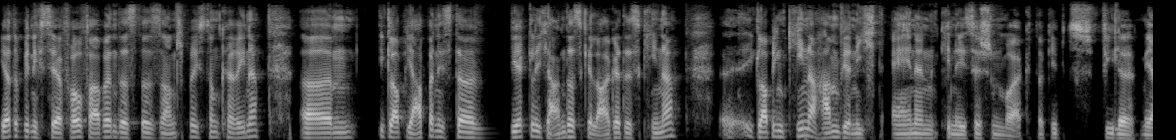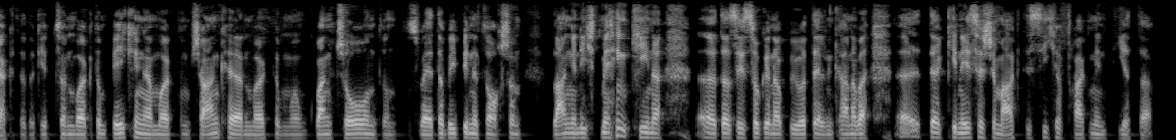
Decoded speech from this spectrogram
Ja, da bin ich sehr froh, Fabian, dass du das ansprichst und Karina. Ähm, ich glaube, Japan ist da wirklich anders gelagert als China. Äh, ich glaube, in China haben wir nicht einen chinesischen Markt. Da gibt es viele Märkte. Da gibt es einen Markt um Peking, einen Markt um Shanghai, einen Markt um Guangzhou und, und so weiter. Aber ich bin jetzt auch schon lange nicht mehr in China, äh, dass ich so genau beurteilen kann. Aber äh, der chinesische Markt ist sicher fragmentierter.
